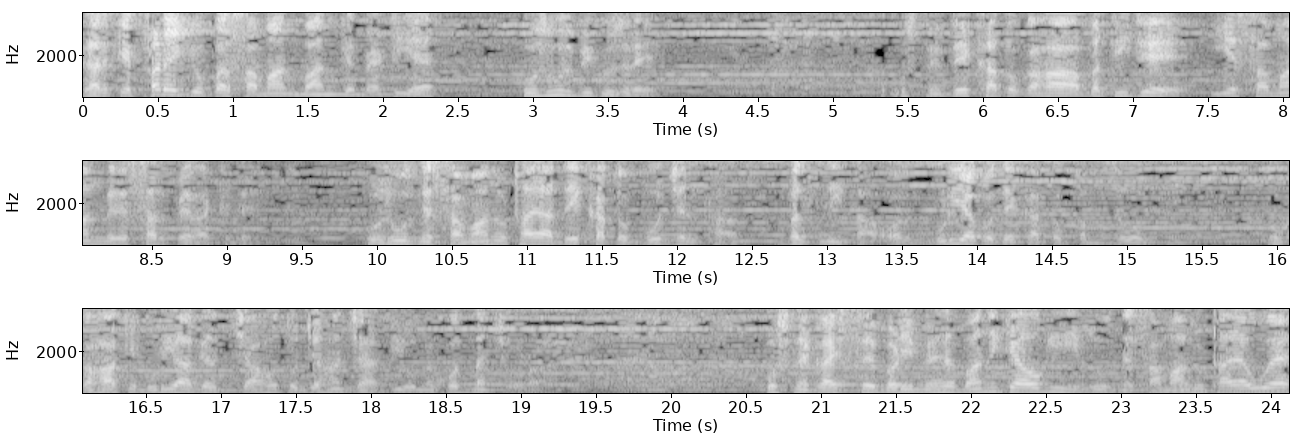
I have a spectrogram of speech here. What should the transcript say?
گھر کے تھڑے کے اوپر سامان باندھ کے بیٹھی ہے، حضور بھی گزرے۔ اس نے دیکھا تو کہا، بتیجے، یہ سامان میرے سر پہ رکھ دے۔ حضور نے سامان اٹھایا، دیکھا تو بوجھل تھا وزنی تھا، اور بڑھیا کو دیکھا تو کمزور تھی تو کہا کہ بڑھیا، اگر چاہو تو جہاں چاہتی ہو، میں خود نہ چھوڑا۔ اس نے کہا، اس سے بڑی مہربانی کیا ہوگی؟ حضور نے سامان اٹھایا ہوا ہے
